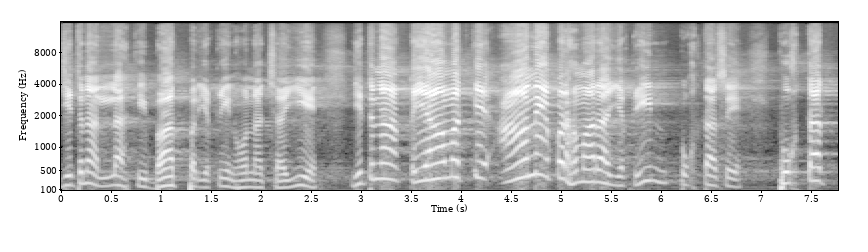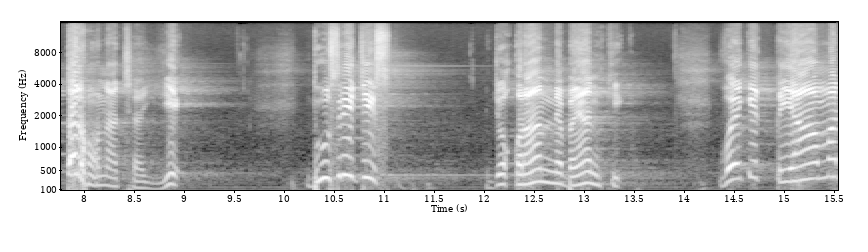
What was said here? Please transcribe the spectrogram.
جتنا اللہ کی بات پر یقین ہونا چاہیے۔ جتنا قیامت کے آنے پر ہمارا یقین پختہ سے پختہ تر ہونا چاہیے۔ دوسری چیز جو قرآن نے بیان کی، وہ کہ قیامت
